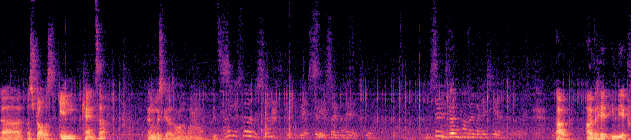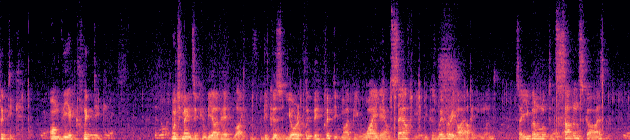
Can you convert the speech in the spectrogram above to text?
uh, australis in Cancer, and the list goes on and on and on. I It's think it's further south when you get Sirius overhead. The Sirius don't come overhead here. oh, overhead in the ecliptic, Yeah. on the ecliptic. Yes. Which means it can be overhead like because your ecliptic, the ecliptic might be way down south here because we're very high up in England. So you've got to look to the southern skies Yeah.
